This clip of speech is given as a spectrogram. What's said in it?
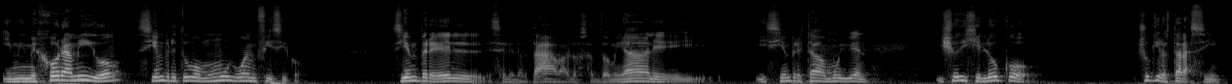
mi mejor amigo siempre tuvo muy buen físico. Siempre él se le notaba los abdominales y, y siempre estaba muy bien. Y yo dije, loco, yo quiero estar así.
